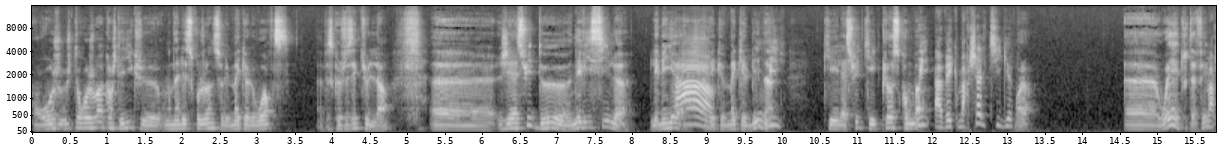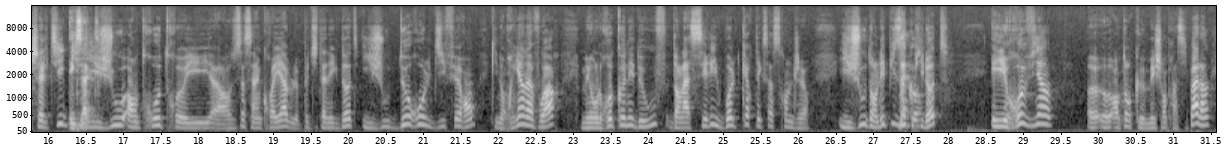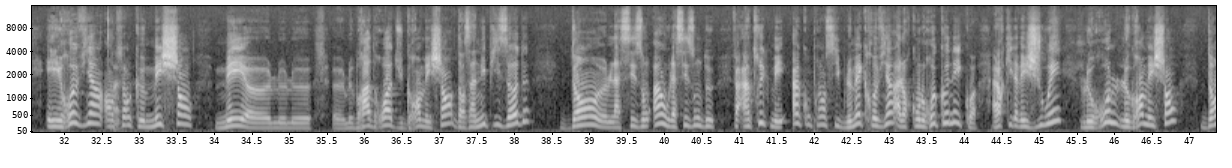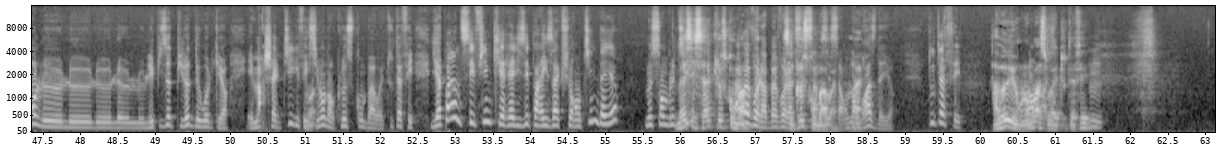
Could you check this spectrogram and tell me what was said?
on je te rejoins quand je t'ai dit que je- on allait se rejoindre sur les Michael Awards, parce que je sais que tu l'as. Euh, J'ai la suite de euh, Navy Seal, les meilleurs, Ah, avec euh, Michael Bean, Oui, qui est la suite qui est Close Combat. oui, avec Marshall Tig. Voilà. Euh, ouais, tout à fait. Marshall Tig Exact. qui joue entre autres, il- alors ça c'est incroyable, petite anecdote, il joue deux rôles différents qui n'ont rien à voir, mais on le reconnaît de ouf dans la série Walker Texas Ranger. Il joue dans l'épisode pilote et il revient euh, euh, en tant que méchant principal, hein, et il revient en Ouais. tant que méchant, mais euh, le, le, le bras droit du grand méchant dans un épisode dans la saison 1 ou la saison 2. Enfin, un truc, mais incompréhensible. Le mec revient alors qu'on le reconnaît, quoi. Alors qu'il avait joué le rôle, le grand méchant, dans le, l'épisode pilote de Walker. Et Marshall Tig, effectivement, dans Close Combat, ouais, tout à fait. Il n'y a pas un de ces films qui est réalisé par Isaac Fiorentine, d'ailleurs Me semble-t-il? Bah, c'est ça, Close Ah, Combat. bah voilà, bah voilà. C'est Close ça, Combat, ouais. ça. On l'embrasse, d'ailleurs. Tout à fait. Ah bah oui, on On l'embrasse, ouais, tout à fait. Mm.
